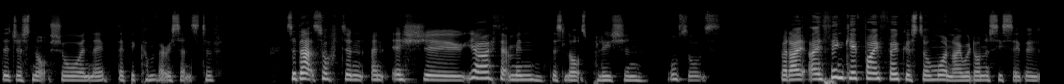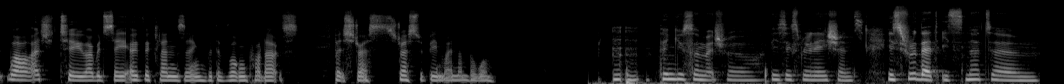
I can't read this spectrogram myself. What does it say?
they're just not sure and they've they've become very sensitive. So that's often an issue. Yeah, I think I mean there's lots of pollution, all sorts. But I, I think if I focused on one, I would honestly say that well, actually two, I would say over cleansing with the wrong products but stress stress would be my number one Mm-mm. Thank you so much for these explanations. It's true that it's not um,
